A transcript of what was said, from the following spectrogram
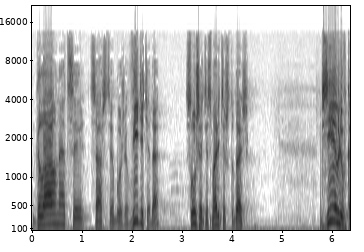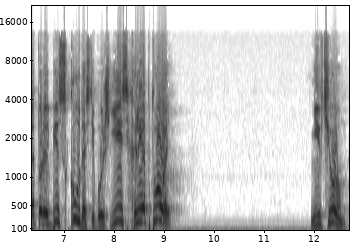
главная цель Царствия Божьего. Видите, да? Слушайте, смотрите, что дальше. В землю, в которой без скудости будешь есть хлеб твой. Ни в чем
